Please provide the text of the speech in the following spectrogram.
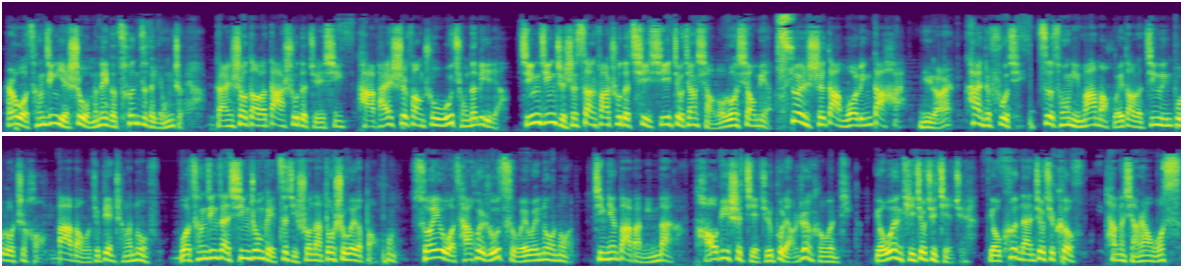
而我曾经也是我们那个村子的勇者呀！感受到了大叔的决心，卡牌释放出无穷的力量，仅仅只是散发出的气息就将小喽啰消灭了。顿时，大魔灵大喊：“女儿，看着父亲！自从你妈妈回到了精灵部落之后，爸爸我就变成了懦夫。我曾经在心中给自己说，那都是为了保护你，所以我才会如此唯唯诺诺的。今天爸爸明白了，逃避是解决不了任何问题的。有问题就去解决，有困难就去克服。他们想让我死。”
